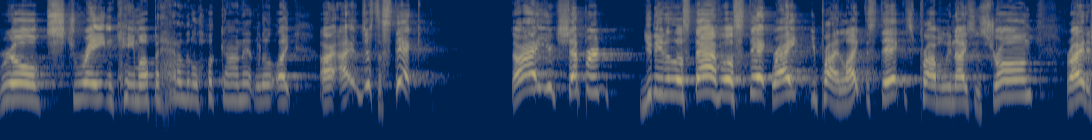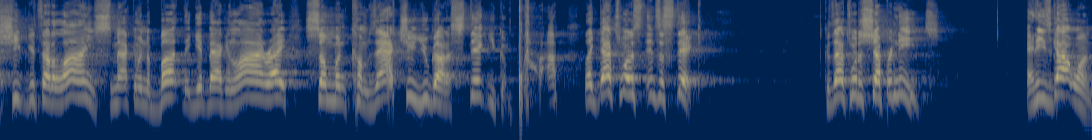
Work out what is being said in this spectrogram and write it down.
real straight and came up and had a little hook on it, little like, all right, I, just a stick. All right, you're shepherd, you need a little staff, a little stick, right? You probably like the stick. It's probably nice and strong, right? A sheep gets out of line, you smack them in the butt, they get back in line, right? Someone comes at you, you got a stick, you can pop. Like that's what it's, it's a stick. Because that's what a shepherd needs. And he's got one.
